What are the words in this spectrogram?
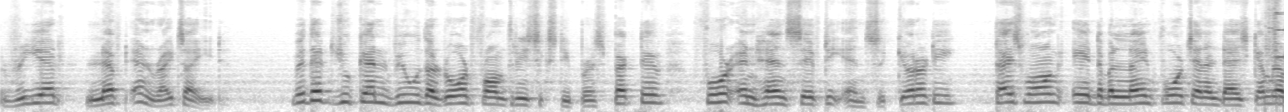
rear, left and right side. With it you can view the road from 360 perspective for enhanced safety and security. TiESFONG A994 4 channel dash camera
